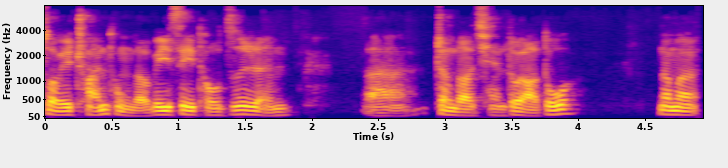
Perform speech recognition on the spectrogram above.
作为传统的 VC 投资人啊挣到钱都要多。那么，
